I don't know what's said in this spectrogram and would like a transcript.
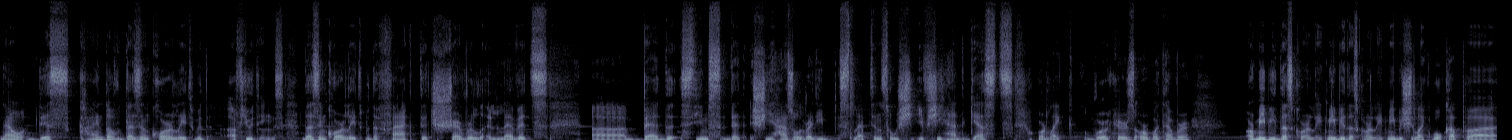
Now, this kind of doesn't correlate with a few things. Doesn't correlate with the fact that Sherrill Levitt's uh, bed seems that she has already slept in. So she, if she had guests or like workers or whatever, or maybe it does correlate. Maybe it does correlate. Maybe she like woke up uh,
